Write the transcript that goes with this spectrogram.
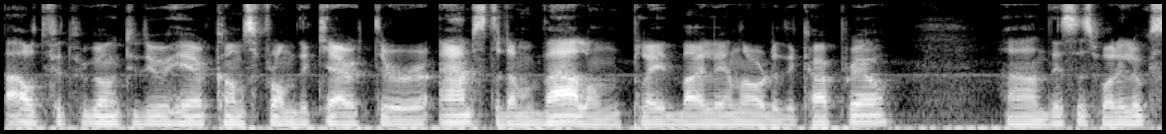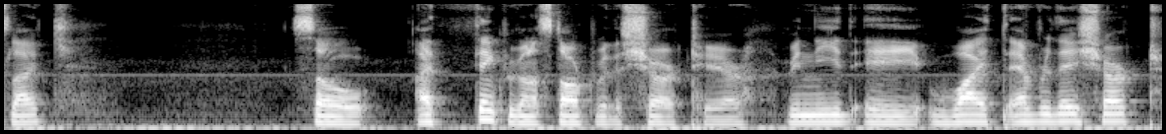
outfit we're going to do here comes from the character Amsterdam Vallon, played by Leonardo DiCaprio. And this is what it looks like. So I think we're gonna start with a shirt here. We need a white everyday shirt.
